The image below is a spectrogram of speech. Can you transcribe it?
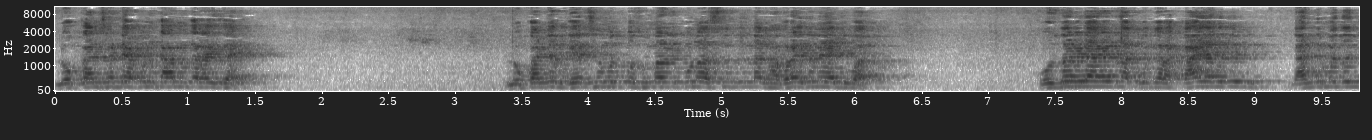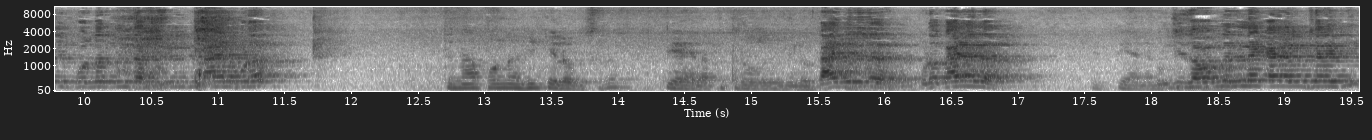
लोकांसाठी आपण काम करायचं आहे. लोकांच्यात गैरसमज पसरणारे कोण असतील त्यांना घाबरायचं नाही अजिबात. फौजदारी डायरेक्ट दाखल करा. काय झालं ते? गांधी मैदानची फौजदार तुम्ही दाखल केली काय झालं पुढं? त्यांना आपण हे केलं होतं सर. पियायला पत्र वगैरे दिलं होतं. काय दिलेलं पुढं काय झालं? पियायला तुमची जबाबदारी नाही काय झालं विचारायची?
